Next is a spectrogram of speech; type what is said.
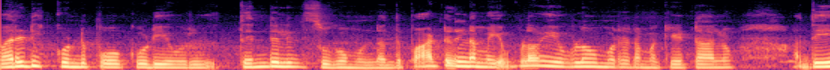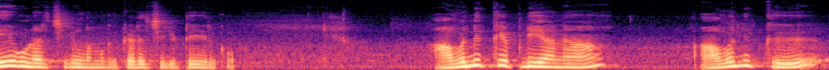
வருடி கொண்டு போகக்கூடிய ஒரு தென்றலின் சுகம் உண்டு. அந்த பாட்டுகள் நம்ம எவ்வளோ எவ்வளோ முறை நம்ம கேட்டாலும் அதே உணர்ச்சிகள் நமக்கு கிடைச்சிக்கிட்டே இருக்கும். அவனுக்கு எப்படியானா அவனுக்கு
